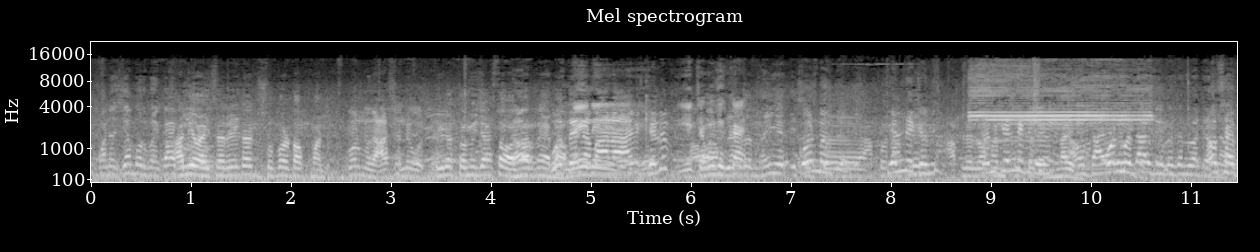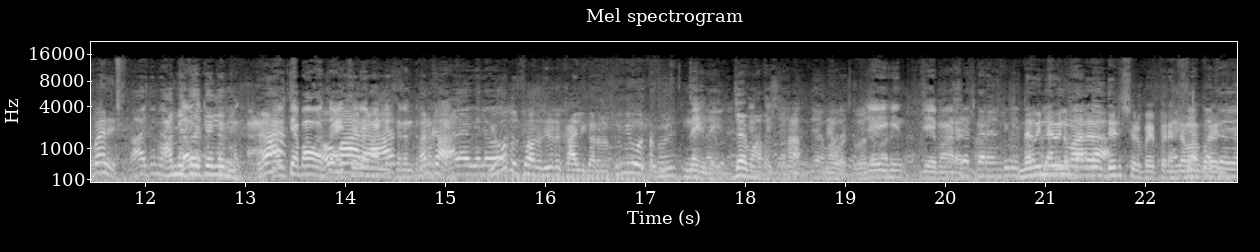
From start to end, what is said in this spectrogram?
पन्नास शंभर रुपये काय खाली व्हायचं रेट आणि सुपर टॉपमध्ये. कोण म्हणतो? असं नाही होत. इकडं कमी जास्त होणार नाही बाबा. याच्यामध्ये काय? आपल्याकडं नाहीये ती स्वस्त. आपण आपल्या- आपल्या लोकांचं नाही. कोण म्हणतं? साहेब आम्ही तर केले नाही. त्या भावात जायचं नाही म्हटल्यानंतर जय महाराष्ट्र जय हिंद जय महाराष्ट्र नवीन नवीन मालाला दीडशे रुपये पर्यंत मागू राहिले हे.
